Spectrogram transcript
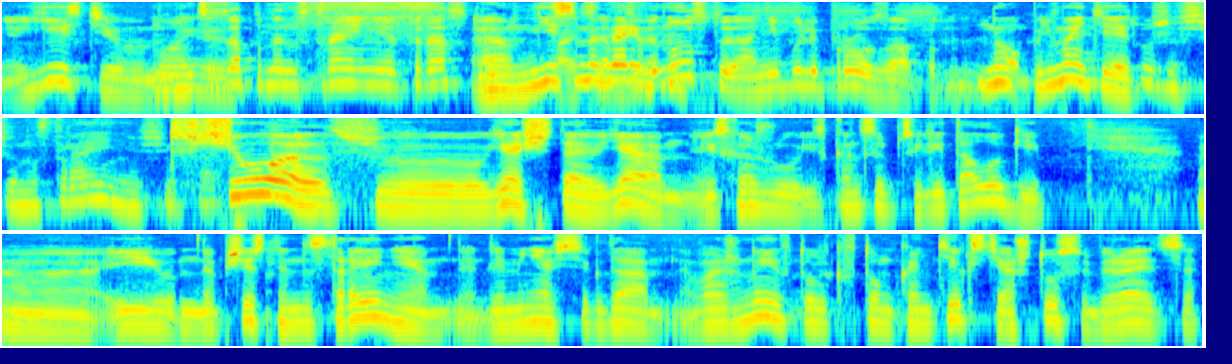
есть... Ну, антизападное настроение это растут. Э, если мы говорим... 90-е они были прозападные. Ну, понимаете... Это тоже все настроение. Все, все, все, я считаю, я исхожу из концепции литологии. Э, и общественные настроения для меня всегда важны только в том контексте, а что собирается,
